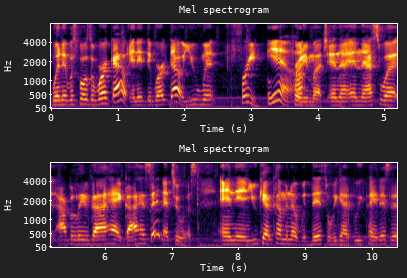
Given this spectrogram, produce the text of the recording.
when it was supposed to work out, and it, it worked out. You went free, yeah, pretty much, and uh, and that's what I believe God had. God has said that to us, and then you kept coming up with this. Well, we got we pay this, that,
